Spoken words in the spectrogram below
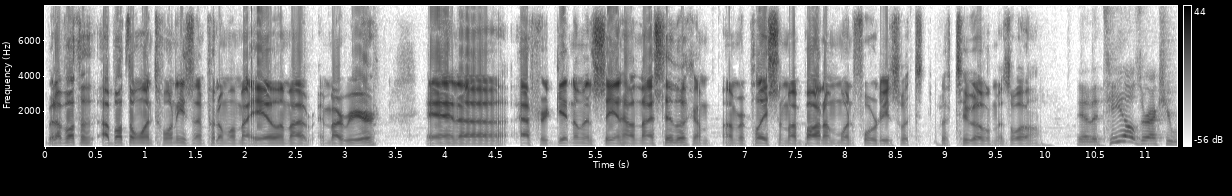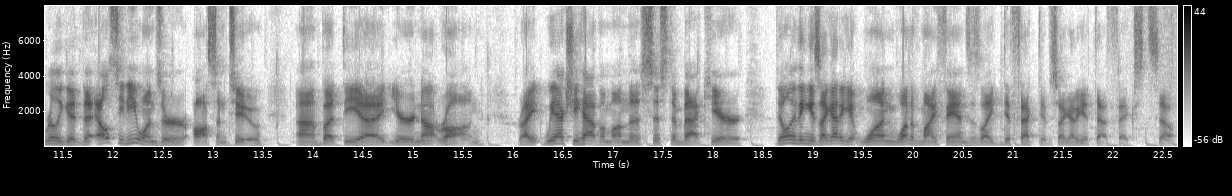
But I bought the I bought the 120s and I put them on my AIO in my in my rear, and uh, after getting them and seeing how nice they look, I'm I'm replacing my bottom 140s with with two of them as well. Yeah, the TLs are actually really good. The LCD ones are awesome too, uh, but the uh, you're not wrong, right? We actually have them on the system back here. The only thing is, I got to get one. One of my fans is like defective, so I got to get that fixed. So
